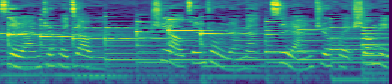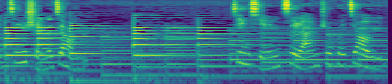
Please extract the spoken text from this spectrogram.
自然智慧教育。是要尊重人们自然智慧、生命精神的教育。进行自然智慧教育，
